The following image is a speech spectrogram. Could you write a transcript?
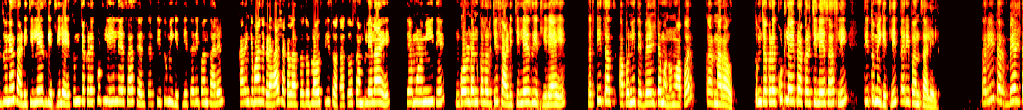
जुन्या साडीची लेस घेतलेली आहे. तुमच्याकडे कुठलीही लेस असेल तर ती तुम्ही घेतली तरी पण चालेल. कारण की माझ्याकडे अशा कलरचा जो ब्लाऊज पीस होता तो संपलेला आहे. त्यामुळे मी इथे गोल्डन कलरची साडीची लेस घेतलेली आहे. तर तिचाच आपण इथे बेल्ट म्हणून वापर करणार आहोत. तुमच्याकडे कुठल्याही प्रकारची लेस असली ती तुम्ही घेतली तरी पण चालेल. तरी बेल्ट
